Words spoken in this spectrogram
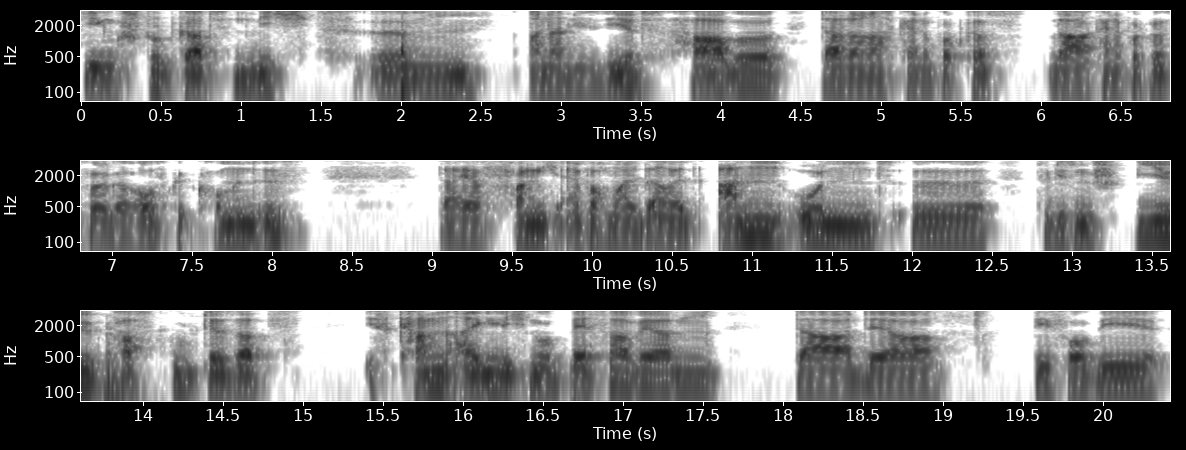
gegen Stuttgart nicht ähm, analysiert habe, da danach keine Podcast, da keine Podcast-Folge rausgekommen ist. Daher fange ich einfach mal damit an und äh, zu diesem Spiel passt gut der Satz, es kann eigentlich nur besser werden, da der BVB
